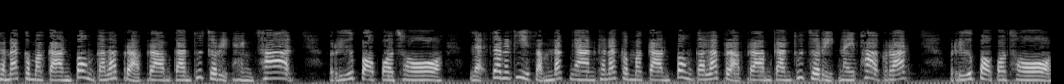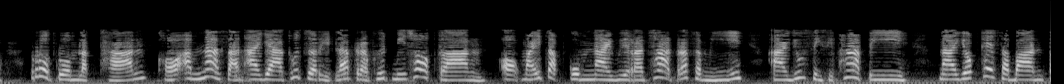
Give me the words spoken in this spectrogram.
คณะกรรมการป้องกันและปราบปรามการทุจริตแห่งชาติ หรือปปช และเจ้าหน้าที่สำนักงานคณะกรรมการป้องกันและปราบปรามการทุจริตในภาครัฐ หรือปปท รวบรวมหลักฐาน ขออำนาจศาลอาญาทุจริตและประพฤติมิชอบกลาง ออกหมายจับกลุ่มนายวีรชาติรัศมี อายุ 45 ปี นายกเทศบาลต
